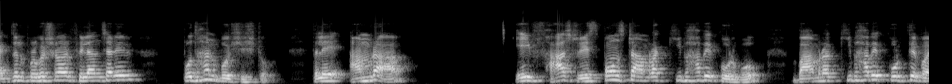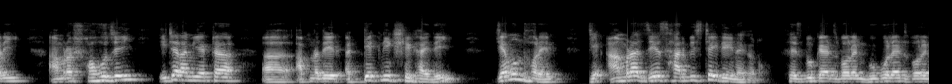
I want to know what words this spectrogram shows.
একজন প্রফেশনাল ফ্রিল্যান্সারের প্রধান বৈশিষ্ট্য। তাহলে আমরা এই ফার্স্ট রেসপন্সটা আমরা কীভাবে করব বা আমরা কীভাবে করতে পারি, আমরা সহজেই এটার আমি একটা আপনাদের টেকনিক শেখাই দেই। যেমন ধরেন যে আমরা যে সার্ভিসটাই দেই না কেন ফেসবুক অ্যাডস বলেন গুগল অ্যাডস বলেন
